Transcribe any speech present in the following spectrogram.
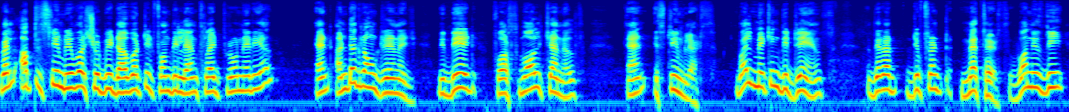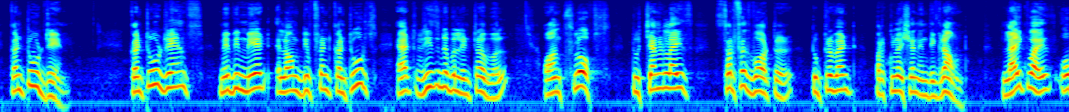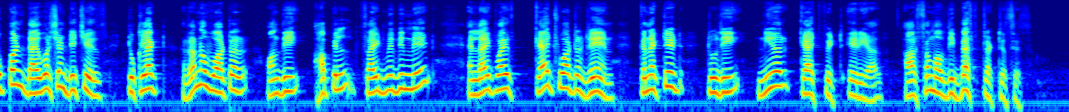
Well, upstream rivers should be diverted from the landslide prone areas and underground drainage be made for small channels and streamlets. While making the drains, there are different methods. One is the contour drain. Contour drains may be made along different contours at reasonable interval on slopes to channelize surface water to prevent percolation in the ground. Likewise, open diversion ditches to collect runoff water on the uphill side may be made and likewise catch water drain connected to the near catch pit areas are some of the best practices.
